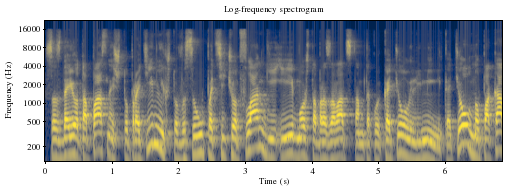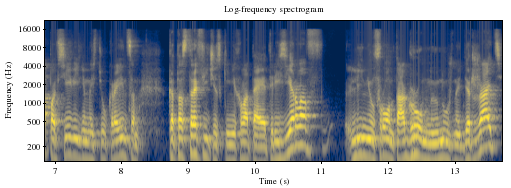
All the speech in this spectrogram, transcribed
создает опасность, что противник, что ВСУ подсечет фланги и может образоваться там такой котел или мини-котел. Но пока, по всей видимости, украинцам катастрофически не хватает резервов. Линию фронта огромную нужно держать,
